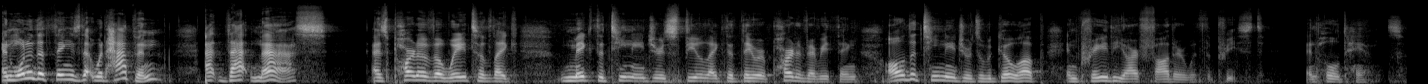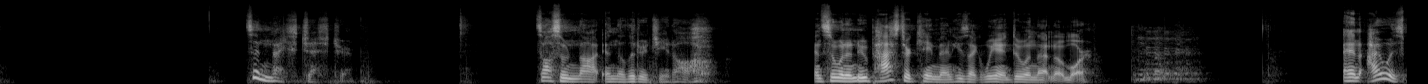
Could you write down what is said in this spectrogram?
And one of the things that would happen at that Mass, as part of a way to like make the teenagers feel like that they were part of everything, all the teenagers would go up and pray the Our Father with the priest and hold hands. It's a nice gesture. It's also not in the liturgy at all. And so when a new pastor came in, he's like, We ain't doing that no more. and I was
